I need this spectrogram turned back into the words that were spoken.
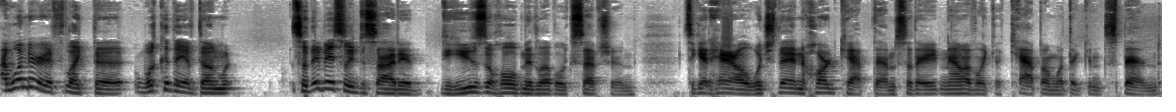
I wonder if like the what could they have done with. So they basically decided to use the whole mid-level exception to get Harrell, which then hard capped them, so they now have like a cap on what they can spend.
